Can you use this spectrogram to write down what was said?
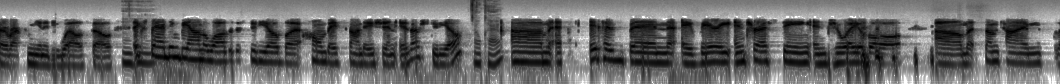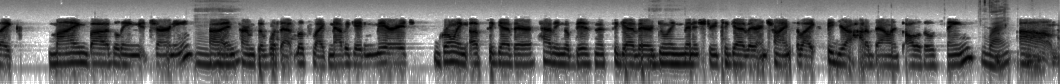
serve our community well. So mm-hmm. expanding beyond the walls of the studio, but home based foundation is our studio. Okay. Um, it has been a very interesting, enjoyable, um, sometimes like mind boggling journey mm-hmm. uh, in mm-hmm. terms of what that looks like navigating marriage, growing up together, having a business together, mm-hmm. doing ministry together, and trying to like figure out how to balance all of those things. Right. Um,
